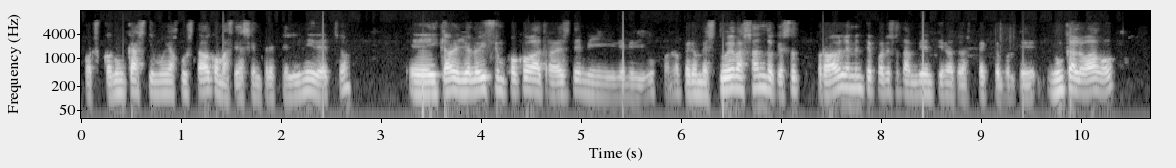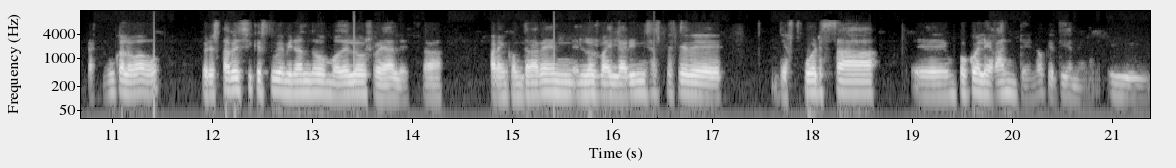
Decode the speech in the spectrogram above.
pues, con un casting muy ajustado, como hacía siempre Fellini, de hecho. Eh, y claro, yo lo hice un poco a través de mi, de mi dibujo, ¿no? Pero me estuve basando, que eso probablemente por eso también tiene otro aspecto, porque nunca lo hago, casi nunca lo hago, pero esta vez sí que estuve mirando modelos reales, o sea, para encontrar en, los bailarines esa especie de, fuerza, eh, un poco elegante ¿no? que tienen. Y,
